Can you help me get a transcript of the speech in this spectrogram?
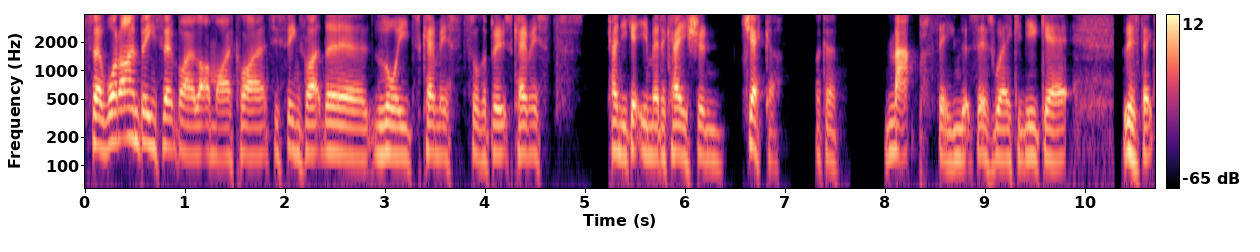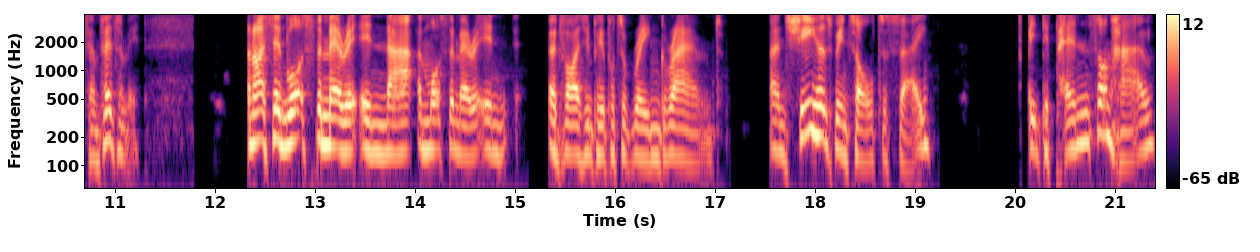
So what I'm being sent by a lot of my clients is things like the Lloyd's chemists or the Boots chemists. Can you get your medication checker, like a map thing that says where can you get lisdexamfetamine? And I said, what's the merit in that, and what's the merit in advising people to ring ground? And she has been told to say, it depends on how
